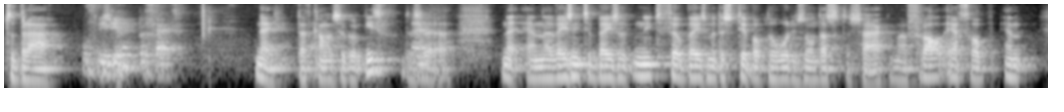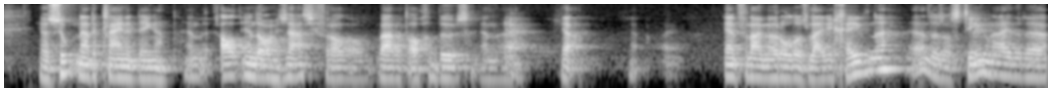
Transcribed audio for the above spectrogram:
te dragen. Hoeft niet direct perfect. Nee, dat kan natuurlijk ook niet. Dus, nee. nee. En wees niet te, bezig, niet te veel bezig met de stip op de horizon, dat soort zaken. Maar vooral echt op. En, ja, zoek naar de kleine dingen. En al in de organisatie, vooral al, waar het al gebeurt. En, ja. ja en vanuit mijn rol als leidinggevende, ja, dus als teamleider, uh,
